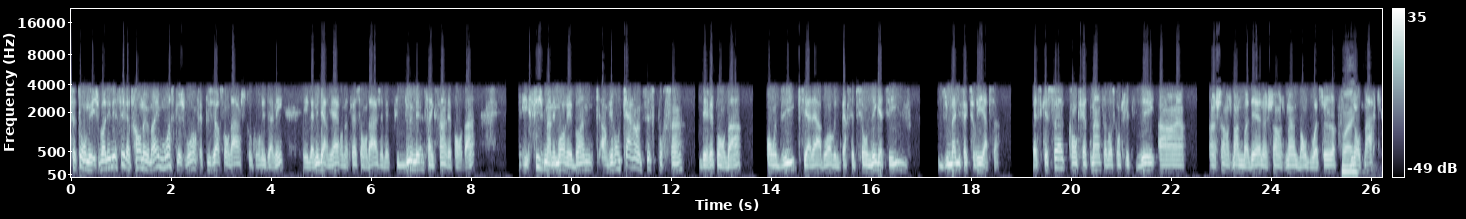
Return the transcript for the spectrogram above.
Se tourner. Je vais les laisser répondre eux-mêmes. Moi, ce que je vois, on fait plusieurs sondages au cours des années. Et l'année dernière, on a fait un sondage avec plus de 2500 répondants. Et si ma mémoire est bonne, environ 46% des répondants ont dit qu'il allait avoir une perception négative du manufacturier absent. Est-ce que ça, concrètement, ça va se concrétiser en un changement de modèle, un changement de bon de voiture, une autre marque?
